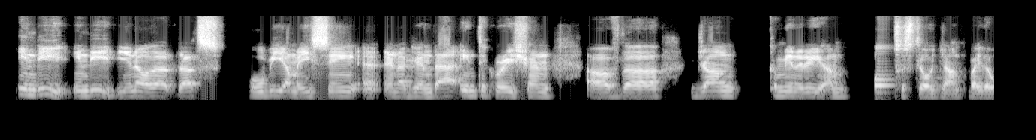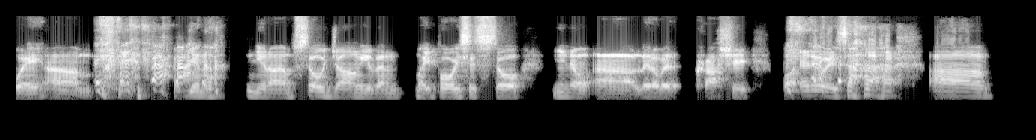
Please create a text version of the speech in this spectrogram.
Indeed, indeed. You know, that that's will be amazing. And, again, that integration of the young community. I'm also still young, by the way. Um, you know, you know, I'm still young. Even my voice is still, you know, uh, a little bit crushy. But anyways, um,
